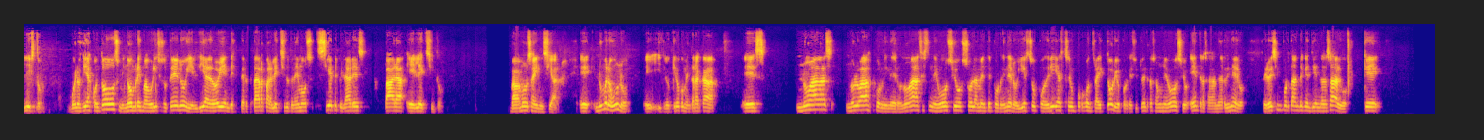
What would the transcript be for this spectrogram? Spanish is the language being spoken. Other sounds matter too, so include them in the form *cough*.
Listo. Buenos días con todos. Mi nombre es Mauricio Sotelo y el día de hoy en Despertar para el Éxito tenemos siete pilares para el éxito. Vamos a iniciar. Eh, número uno, eh, y te lo quiero comentar acá, es no hagas, no lo hagas por dinero, no hagas este negocio solamente por dinero. Y esto podría ser un poco contradictorio porque si tú entras a un negocio, entras a ganar dinero, pero es importante que entiendas algo, que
